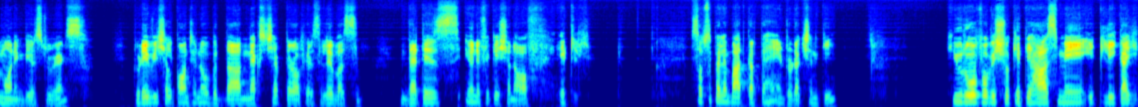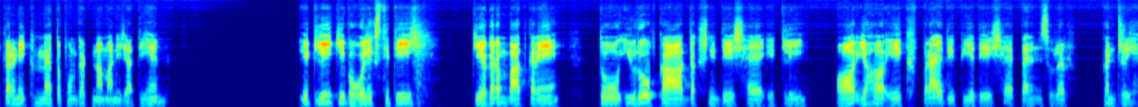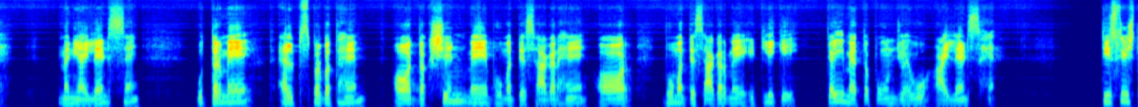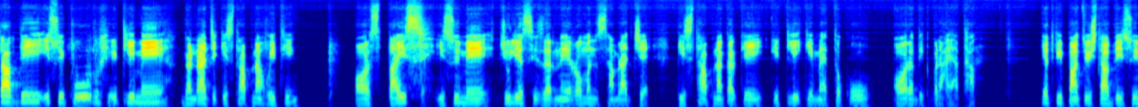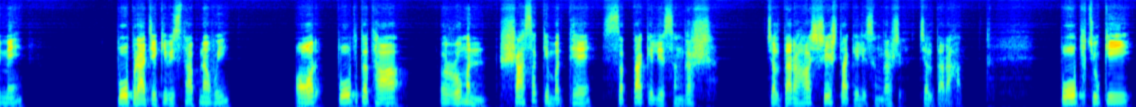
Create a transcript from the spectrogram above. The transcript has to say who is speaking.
Speaker 1: Good morning, dear students. Today we shall continue with the next chapter of your syllabus, that is unification of Italy. सबसे पहले हम बात करते हैं introduction की यूरोप और विश्व के इतिहास में इटली का एकीकरण एक महत्वपूर्ण घटना मानी जाती है इटली की भौगोलिक स्थिति की अगर हम बात करें तो यूरोप का दक्षिणी देश है इटली और यह एक प्रायद्वीपीय देश है पेनिनसुलर कंट्री है। मैनी आइलैंड्स हैं। उत्तर में एल्प्स पर्वत हैं और दक्षिण में भूमध्य सागर हैं और भूमध्य सागर में इटली के कई महत्वपूर्ण जो है वो आइलैंड्स हैं। तीसरी शताब्दी ईस्वी पूर्व इटली में गणराज्य की स्थापना हुई थी और 27 ईस्वी में जूलियस सीजर ने रोमन साम्राज्य की स्थापना करके इटली के महत्व को और अधिक बढ़ाया था। यद्यपि पांचवी शताब्दी ईस्वी में पोप राज्य की भी स्थापना हुई और पोप तथा रोमन शासक के मध्य सत्ता के लिए संघर्ष चलता रहा, श्रेष्ठता के लिए संघर्ष चलता रहा। पोप चूँकि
